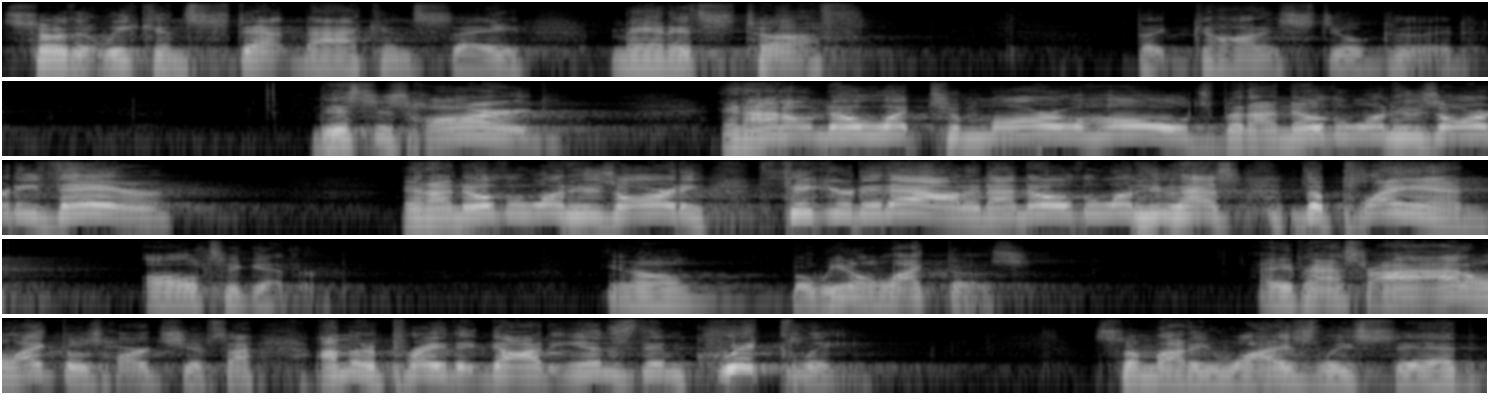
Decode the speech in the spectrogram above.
So that we can step back and say, man, it's tough, but God is still good. This is hard, and I don't know what tomorrow holds, but I know the one who's already there. And I know the one who's already figured it out, and I know the one who has the plan all together. You know, but we don't like those. Hey, Pastor, I, I don't like those hardships. I, I'm going to pray that God ends them quickly. Somebody wisely said,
